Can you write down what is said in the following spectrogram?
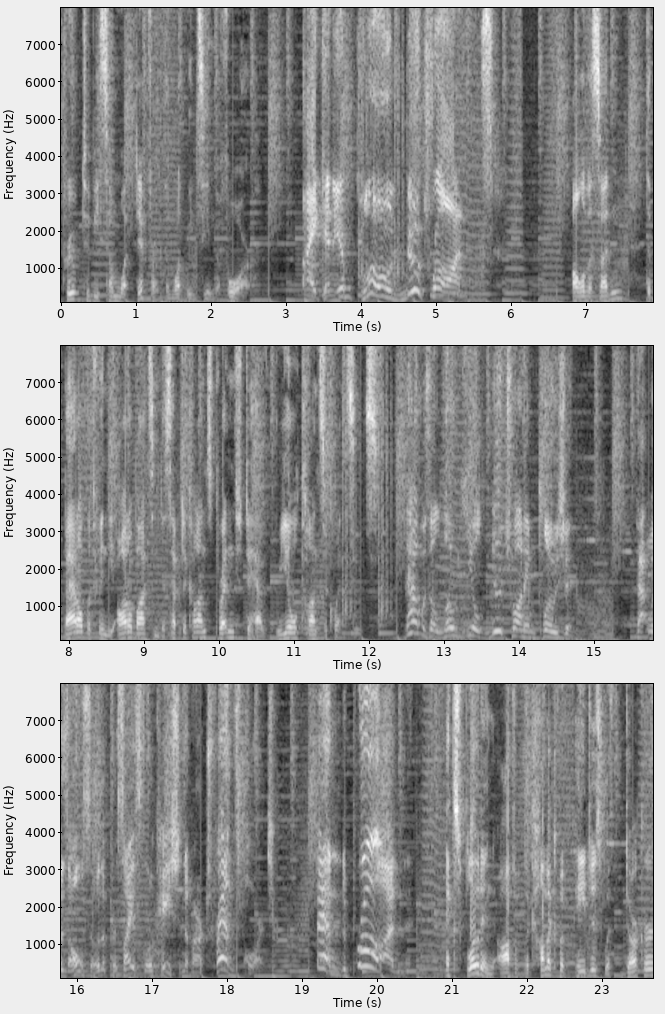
proved to be somewhat different than what we'd seen before. I can implode neutrons! All of a sudden, the battle between the Autobots and Decepticons threatened to have real consequences. That was a low yield neutron implosion! That was also the precise location of our transport! And Brawn! Exploding off of the comic book pages with darker,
